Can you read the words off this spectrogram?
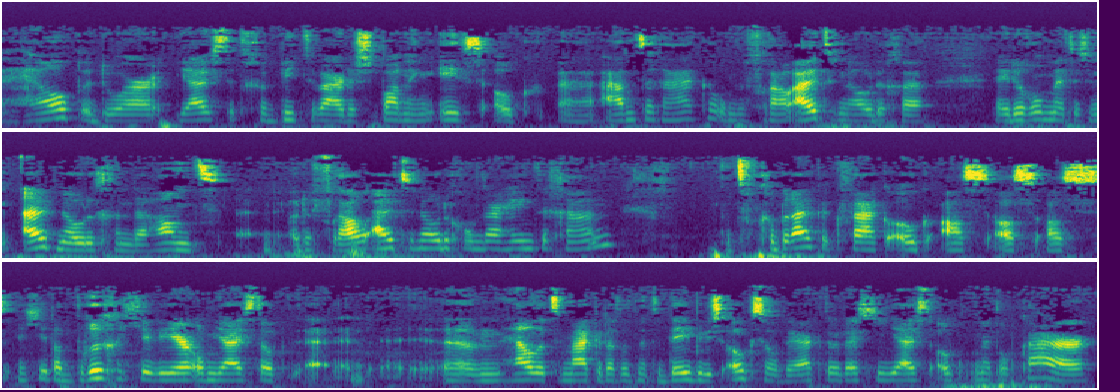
helpen door juist het gebied waar de spanning is ook uh, aan te raken. Om de vrouw uit te nodigen. Wederom met dus een uitnodigende hand eh, de vrouw uit te nodigen om daarheen te gaan. Dat gebruik ik vaak ook als, als, als weet je, dat bruggetje weer om juist ook um, helder te maken dat het met de baby dus ook zo werkt. Doordat je juist ook met elkaar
